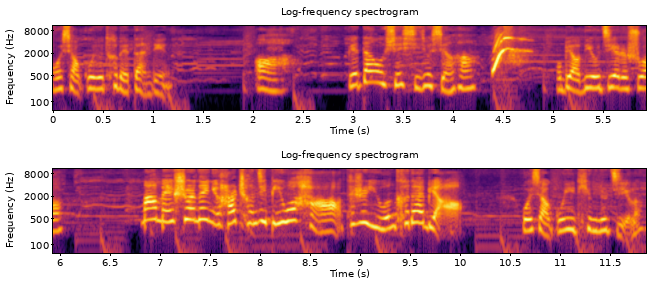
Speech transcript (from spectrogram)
我小姑就特别淡定，哦。别耽误学习就行哈。我表弟又接着说：“妈没事，那女孩成绩比我好，她是语文课代表。”我小姑一听就急了：“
